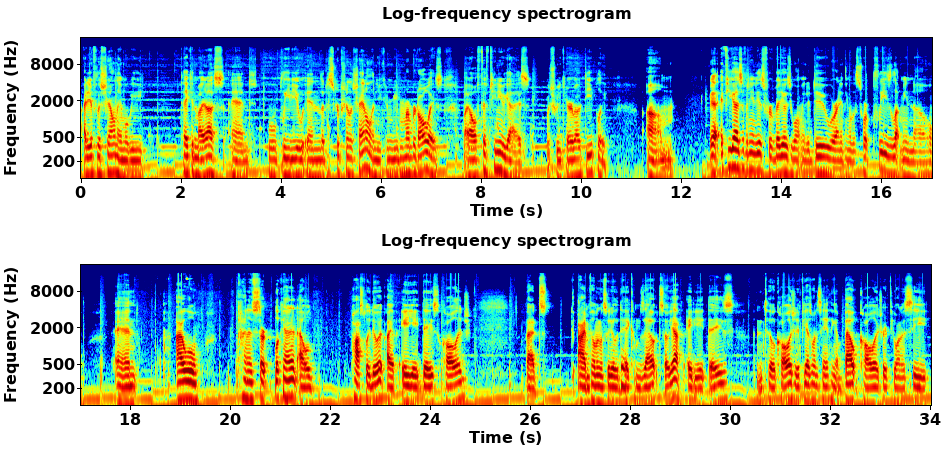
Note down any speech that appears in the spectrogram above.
idea for this channel name will be taken by us and we'll leave you in the description of the channel and you can be remembered always by all 15 of you guys, which we care about deeply. Um, yeah, if you guys have any ideas for videos you want me to do or anything of the sort, please let me know. And I will kind of start looking at it. I will possibly do it. I have 88 days to college. That's I'm filming this video the day it comes out. So yeah, 88 days until college. And if you guys want to say anything about college or if you want to see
